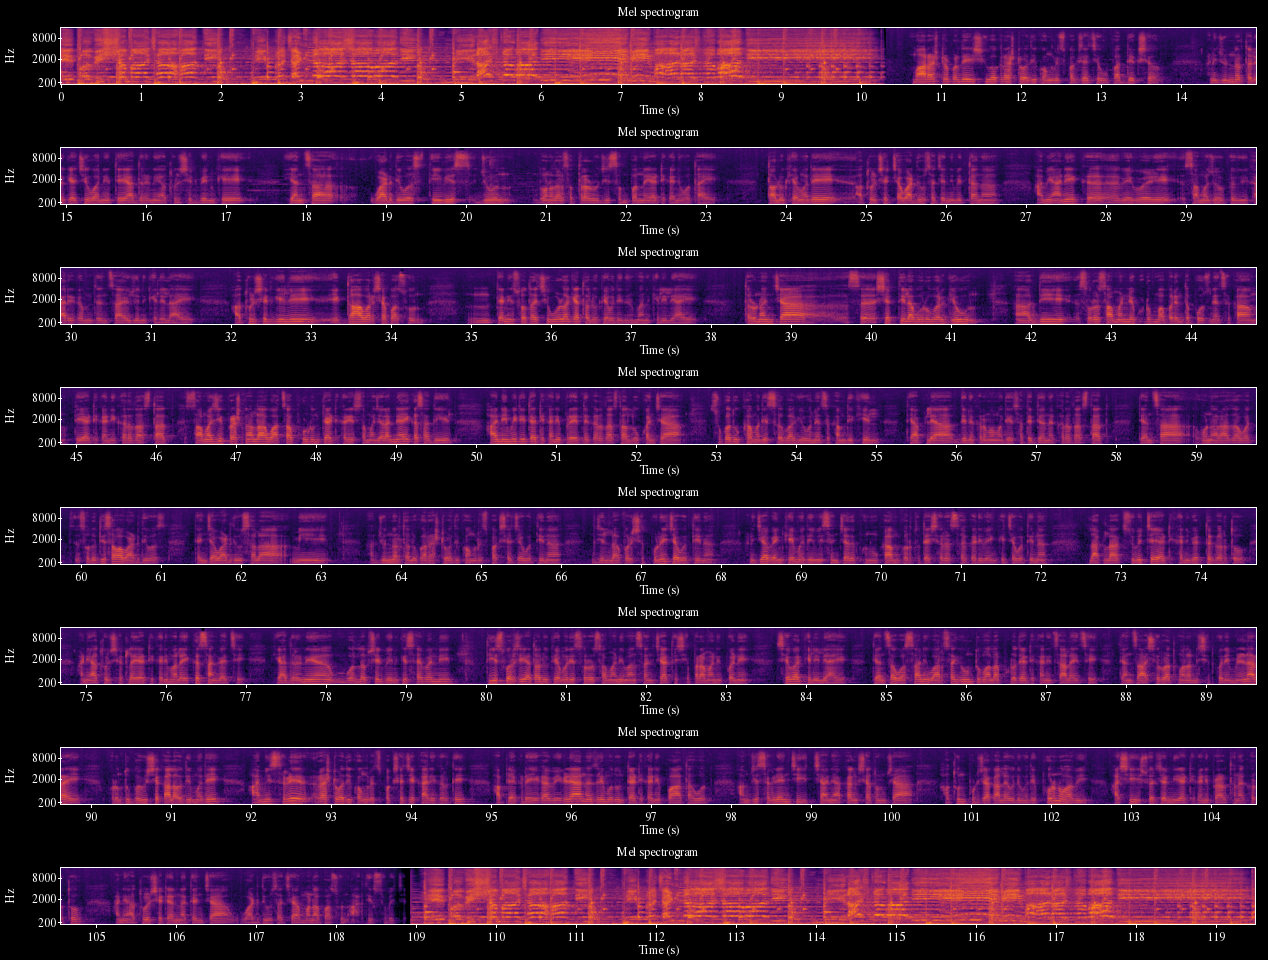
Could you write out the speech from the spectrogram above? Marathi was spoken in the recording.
हे भविष्य माझ्या हाती. मी प्रचंड आशावादी मी राष्ट्रवादी मी महाराष्ट्रवादी. महाराष्ट्र प्रदेश युवक राष्ट्रवादी काँग्रेस पक्षाचे उपाध्यक्ष आणि जुन्नर तालुक्याचे व नेते आदरणीय अतुल शेटबेनके यांचा वाढदिवस तेवीस जून दोन हजार सतरा रोजी संपन्न या ठिकाणी होत आहे. तालुक्यामध्ये अतुल शेठच्या वाढदिवसाच्या निमित्तानं आम्ही अनेक वेगवेगळे समाजोपयोगी कार्यक्रम त्यांचं आयोजन केलेलं आहे. अतुल शेठ गेली एक दहा वर्षापासून. त्यांनी स्वतःची ओळख या तालुक्यामध्ये निर्माण केलेली आहे. तरुणांच्या स शक्तीला बरोबर घेऊन अगदी सर्वसामान्य कुटुंबापर्यंत पोहोचण्याचं काम ते या ठिकाणी करत असतात. सामाजिक प्रश्नाला वाचा फोडून त्या ठिकाणी समाजाला न्याय कसा देईल हा नेहमी ते त्या ठिकाणी प्रयत्न करत असतात. लोकांच्या सुखदुःखामध्ये सहभागी होण्याचं काम देखील ते आपल्या दिनक्रमामध्ये सातत्यानं करत असतात. त्यांचा होणारा आज वा सदोतीसावा वाढदिवस त्यांच्या वाढदिवसाला मी जुन्नर तालुका राष्ट्रवादी काँग्रेस पक्षाच्या वतीनं जिल्हा परिषद पुणेच्या वतीनं आणि ज्या बँकेमध्ये मी संचालक म्हणून काम करतो त्या शरद सहकारी बँकेच्या वतीनं लाख लाख शुभेच्छा या ठिकाणी व्यक्त करतो. आणि अतुल शेठला या ठिकाणी मला एकच सांगायचे की आदरणीय वल्लभ शेठ बेनके साहेबांनी तीस वर्ष या तालुक्यामध्ये सर्वसामान्य माणसांची अतिशय प्रामाणिकपणे सेवा केलेली आहे. त्यांचा वसा आणि वारसा घेऊन तुम्हाला पुढं त्या ठिकाणी चालायचे त्यांचा आशीर्वाद तुम्हाला निश्चितपणे मिळणार आहे. परंतु भविष्य कालावधीमध्ये आम्ही सगळे राष्ट्रवादी काँग्रेस पक्षाचे कार्यकर्ते आपल्याकडे एका वेगळ्या नजरेमधून त्या ठिकाणी पाहत आहोत. आमची सगळ्यांची इच्छा आणि आकांक्षा तुमच्या हातून पुढच्या कालावधीमध्ये पूर्ण व्हावी अशी ईश्वरचरणी या ठिकाणी प्रार्थना करतो आणि अतुल शेट यांना त्यांच्या वाढदिवसाच्या मनापासून हार्दिक शुभेच्छा. हे भविष्य माझ्या हाती मी प्रचंड आशा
